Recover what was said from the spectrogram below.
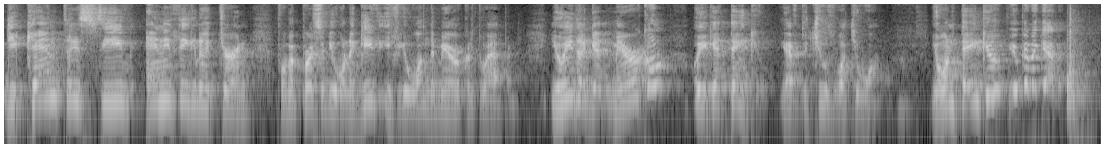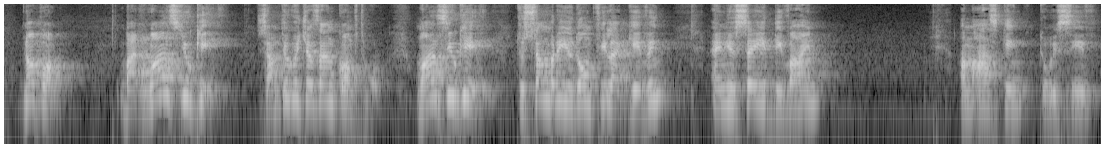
You can't receive anything in return from a person you want to give if you want the miracle to happen. You either get miracle or you get thank you. You have to choose what you want. You want thank you, you're going to get it. No problem. But once you give something which is uncomfortable, once you give to somebody you don't feel like giving, and you say, Divine, I'm asking to receive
